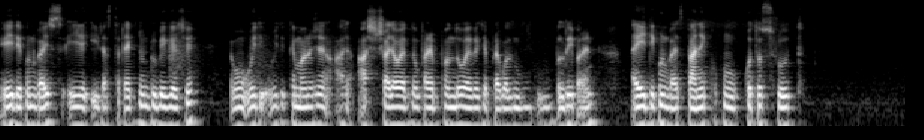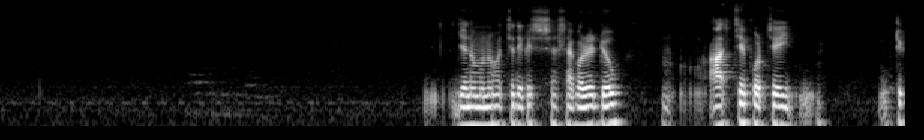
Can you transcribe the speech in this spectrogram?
এই দেখুন গাইস এই এই রাস্তাটা একদম ডুবে গেছে এবং ওই দিক ওই দিক থেকে মানুষের আসা যাওয়া একদম প্রায় বন্ধ হয়ে গেছে, প্রায় বলতেই পারেন। আর এই দেখুন গাইস পানি কত স্রোত। যেন মনে হচ্ছে দেখে সাগরের ঢেউ আসছে পড়ছে এই ঠিক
